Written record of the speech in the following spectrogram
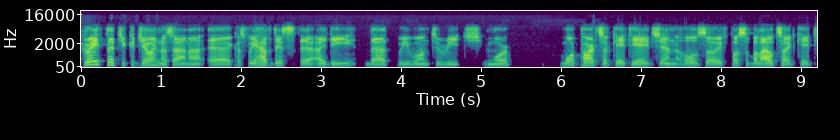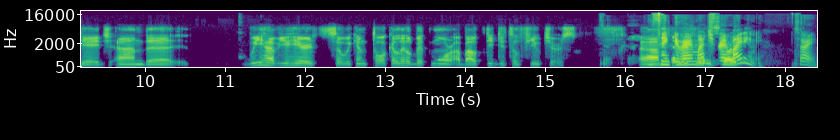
Great that you could join us, Anna, because we have this idea that we want to reach more more parts of KTH and also, if possible, outside KTH. And uh, we have you here so we can talk a little bit more about digital futures. Um, Thank you very much for inviting me. Sorry.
